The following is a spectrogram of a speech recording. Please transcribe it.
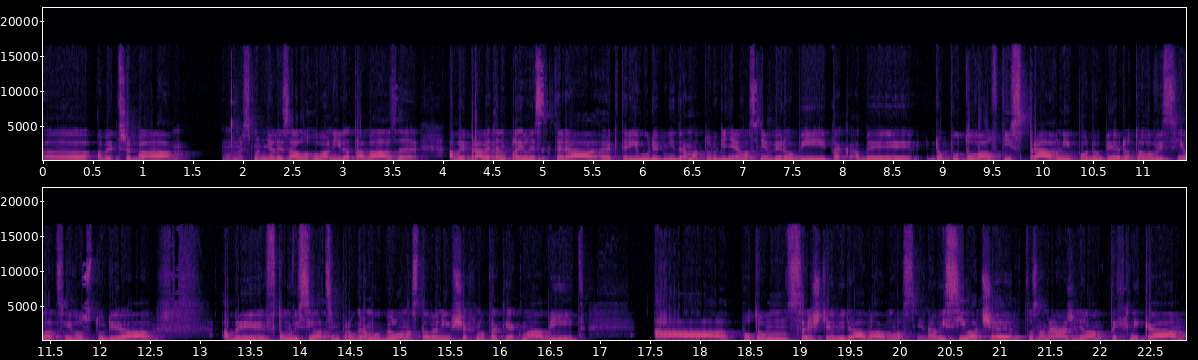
eh, aby třeba jsme měli zálohovaný databáze, aby právě ten playlist, která, který hudební dramaturgině vlastně vyrobí, tak aby doputoval v té správné podobě do toho vysílacího studia, mm. aby v tom vysílacím programu bylo nastavené všechno tak, jak má být. A potom se ještě vydávám vlastně na vysílače, to znamená, že dělám technika,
